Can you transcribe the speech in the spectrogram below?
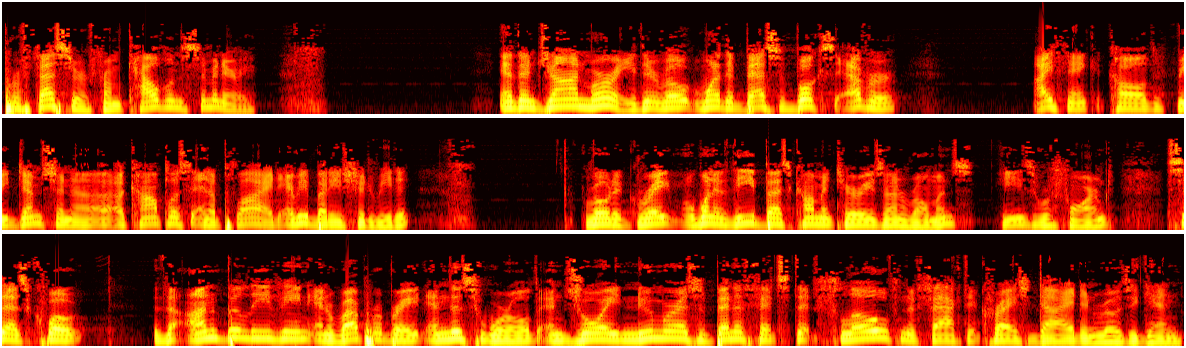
professor from Calvin Seminary. And then John Murray, that wrote one of the best books ever I think, called Redemption uh, Accomplished and Applied. Everybody should read it. Wrote a great, one of the best commentaries on Romans. He's reformed. Says, quote, the unbelieving and reprobate in this world enjoy numerous benefits that flow from the fact that Christ died and rose again.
